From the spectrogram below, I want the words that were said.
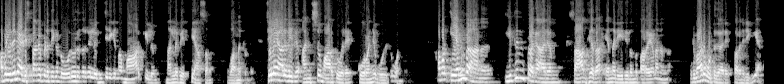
അപ്പോൾ ഇതിനെ അടിസ്ഥാനപ്പെടുത്തിക്കൊണ്ട് ഓരോരുത്തർക്ക് ലഭിച്ചിരിക്കുന്ന മാർക്കിലും നല്ല വ്യത്യാസം വന്നിട്ടുണ്ട്. ചില ആളുകൾക്ക് അഞ്ച് മാർക്ക് വരെ കുറഞ്ഞു പോയിട്ടുമുണ്ട് അപ്പോൾ എന്താണ് ഇതിൻ പ്രകാരം സാധ്യത എന്ന രീതിയിൽ ഒന്ന് പറയണമെന്ന് ഒരുപാട് കൂട്ടുകാർ പറഞ്ഞിരിക്കുകയാണ്.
